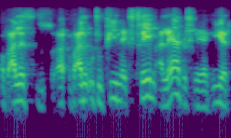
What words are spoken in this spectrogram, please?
auf alles, auf alle Utopien extrem allergisch reagiert.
